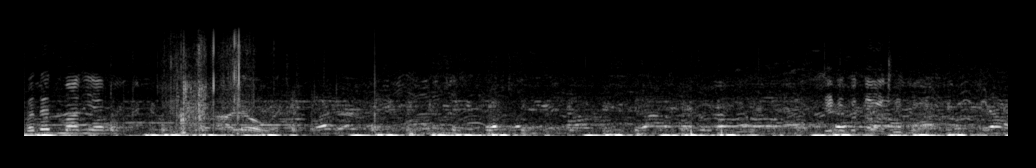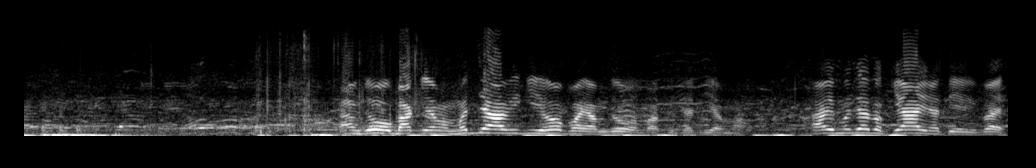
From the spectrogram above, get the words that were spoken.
તો મારી હાલત આમ જો બાકી આમાં મજા આવી ગઈ હો ભાઈ આમ જો બાકી દરિયામાં. આવી મજા તો ક્યાંય નથી આવી ભાઈ.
